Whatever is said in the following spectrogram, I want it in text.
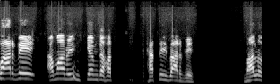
বাড়বে আমার ইনকামটা হাতেই বাড়বে। ভালো।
